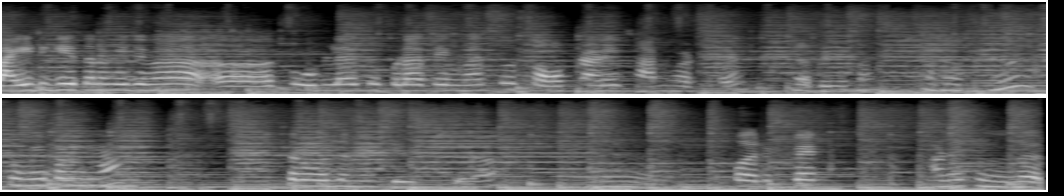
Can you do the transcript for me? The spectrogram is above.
बाईट घेताना मी जेव्हा तोडलाय तुकडा तेव्हा तो सॉफ्ट आणि छान वाटतोय. तुम्ही पण घ्या. सर्वजण टेस्ट करा. परफेक्ट आणि सुंदर.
